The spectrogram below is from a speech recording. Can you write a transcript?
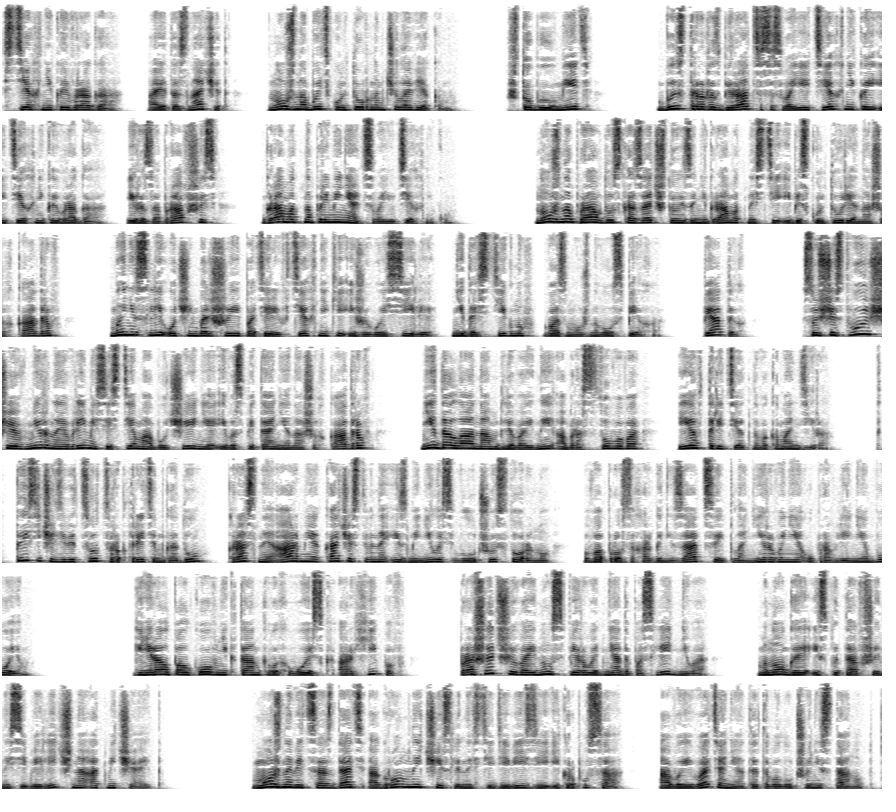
с техникой врага, а это значит, нужно быть культурным человеком, чтобы уметь быстро разбираться со своей техникой и техникой врага, и, разобравшись, грамотно применять свою технику. Нужно правду сказать, что из-за неграмотности и бескультурия наших кадров мы несли очень большие потери в технике и живой силе, не достигнув возможного успеха. В-пятых, существующая в мирное время система обучения и воспитания наших кадров не дала нам для войны образцового и авторитетного командира. В 1943 году Красная Армия качественно изменилась в лучшую сторону в вопросах организации, планирования, управления боем. Генерал-полковник танковых войск Архипов, прошедший войну с первого дня до последнего, многое испытавший на себе лично, отмечает. Можно ведь создать огромные численности дивизии и корпуса, а воевать они от этого лучше не станут.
